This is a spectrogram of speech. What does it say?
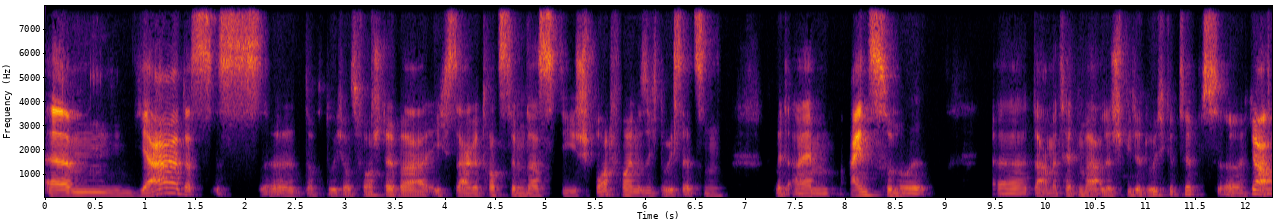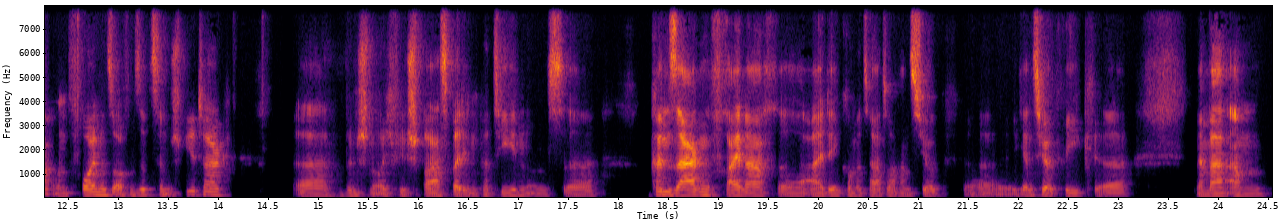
Ähm, ja, das ist äh, doch durchaus vorstellbar. Ich sage trotzdem, dass die Sportfreunde sich durchsetzen mit einem 1 zu 0. Äh, damit hätten wir alle Spiele durchgetippt. Äh, ja, und freuen uns auf den 17. Spieltag. Äh, wünschen euch viel Spaß bei den Partien und äh, können sagen, frei nach äh, ARD-Kommentator Hans-Jörg, Jens-Jörg Krieg, wenn wir am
